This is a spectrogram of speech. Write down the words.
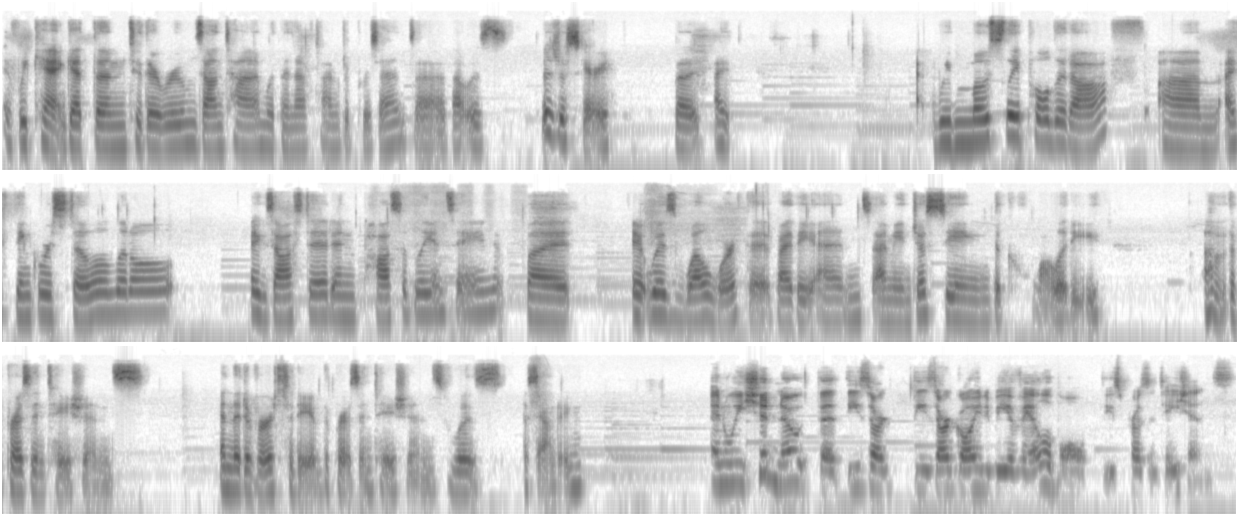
if we can't get them to their rooms on time with enough time to present, uh, that was it was just scary. But I we mostly pulled it off. Um, I think we're still a little exhausted and possibly insane, but it was well worth it by the end. I mean, just seeing the quality of the presentations and the diversity of the presentations was astounding. And we should note that these are these are going to be available these presentations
